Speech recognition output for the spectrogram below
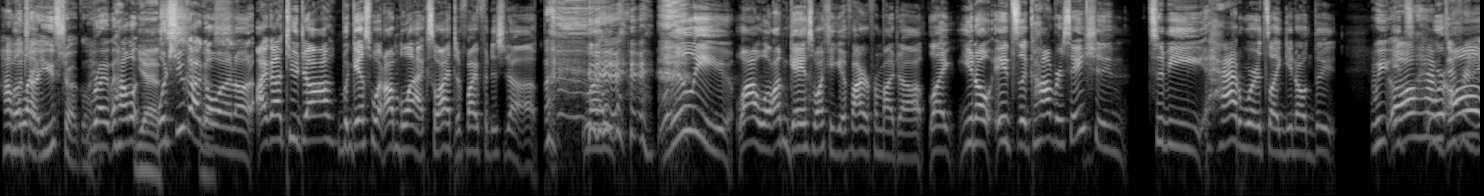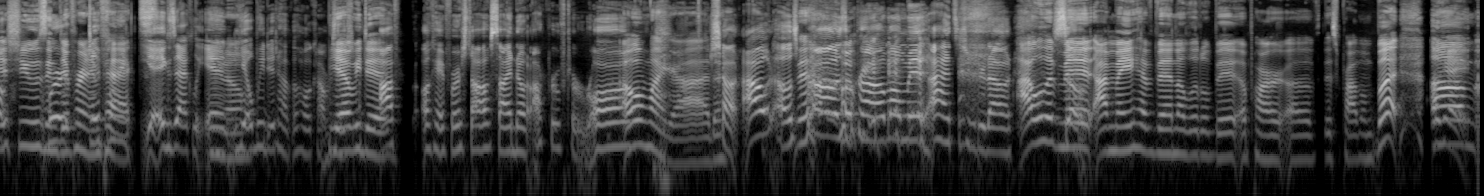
How But, much are you struggling? Right. How much what you got yes. going on? I got two jobs, but guess what? I'm black, so I had to fight for this job. Like, really? Wow, well, I'm gay, so I can get fired from my job. Like, you know, it's a conversation to be had where it's like, you know, the we all have different all- issues and we're different, impacts. Yeah, exactly. you And know? yeah, we did have the whole conversation. Yeah, we did. I, okay, first off, side note, I proved her wrong. Oh my god. Shout out. I was proud. It was a proud moment. I had to shoot her down. I will So- admit I may have been a little bit a part of this problem, but Okay. um,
